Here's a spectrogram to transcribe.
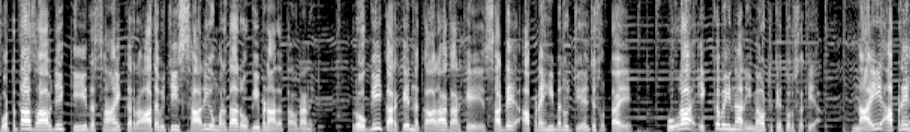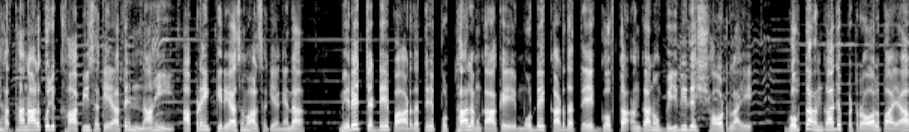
ਕੁੱਟਤਾ ਸਾਹਿਬ ਜੀ, ਕੀ ਦੱਸਾਂ? ਇੱਕ ਰਾਤ ਵਿੱਚ ਹੀ ਸਾਰੀ ਉਮਰ ਦਾ ਰੋਗੀ ਬਣਾ ਦਿੱਤਾ ਉਹਨਾਂ ਨੇ। ਰੋਗੀ ਕਰਕੇ, ਨਕਾਰਾ ਕਰਕੇ ਸਾਡੇ ਆਪਣੇ ਹੀ ਮੈਨੂੰ ਜੇਲ੍ਹ 'ਚ ਸੁੱਟਾ ਏ। ਪੂਰਾ 1 ਮਹੀਨਾ ਨਹੀਂ ਮੈਂ ਉੱਠ ਕੇ ਤੁਰ ਸਕਿਆ। ਨਾ ਹੀ ਆਪਣੇ ਹੱਥਾਂ ਨਾਲ ਕੁਝ ਖਾ ਪੀ ਸਕਿਆ ਤੇ ਨਾ ਹੀ ਆਪਣੇ ਕਿਰਿਆ ਸੰਭਾਲ ਸਕਿਆ, ਕਹਿੰਦਾ। ਮੇਰੇ ਚੱਡੇ ਪਾੜ ਦਿੱਤੇ, ਪੁੱਠਾ ਲਮਕਾ ਕੇ ਮੋਢੇ ਕੱਢ ਦਿੱਤੇ, ਗੁਪਤ ਅੰਗਾਂ ਨੂੰ ਬਿਜਲੀ ਦੇ ਸ਼ਾਟ ਲਾਏ। ਗੁਪਤ ਅੰਗਾਂ 'ਚ ਪੈਟਰੋਲ ਪਾਇਆ,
